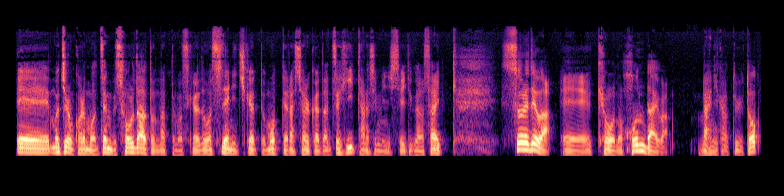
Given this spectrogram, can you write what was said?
え、もちろんこれも全部ソールドアウトになってますけれども、すでにチケットを持ってらっしゃる方、ぜひ楽しみにしていてください。それでは、え、今日の本題は何かというと、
